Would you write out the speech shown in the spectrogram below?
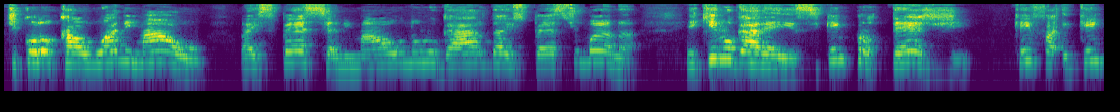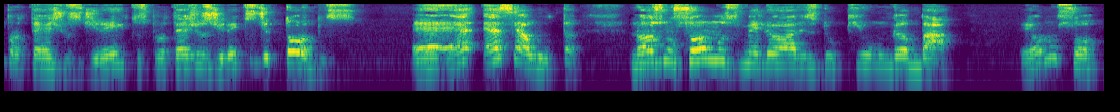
de colocar o animal, a espécie animal, no lugar da espécie humana. E que lugar é esse? Quem protege, quem, quem protege os direitos, protege os direitos de todos. É, é, essa é a luta. Nós não somos melhores do que um gambá. Eu não sou.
